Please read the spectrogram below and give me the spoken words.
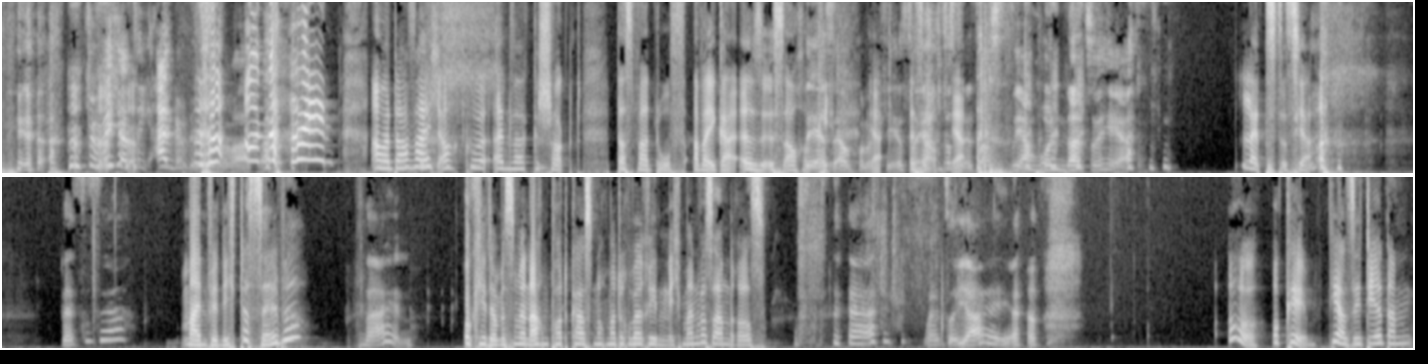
Ja. Für mich hat sich angefühlt. Oh Aber da war ich auch cool, einfach geschockt. Das war doof. Aber egal, also ist auch Nee, okay. ist ja auch voll Ja, okay. ist ist ja, auch- das ja. ist aus Jahrhunderte her. Letztes Jahr. Letztes Jahr? Meinen wir nicht dasselbe? Nein. Okay, da müssen wir nach dem Podcast nochmal drüber reden. Ich meine was anderes. ich meine so Jahre her. Oh, okay. Ja, seht ihr, dann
